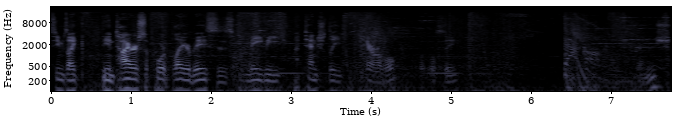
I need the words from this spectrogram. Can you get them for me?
Seems like the entire support player base is maybe potentially terrible, but we'll see. Cringe.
